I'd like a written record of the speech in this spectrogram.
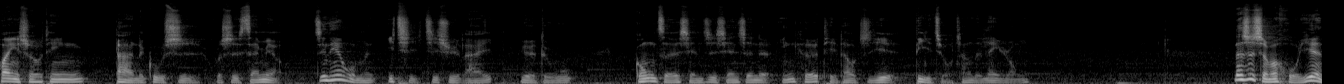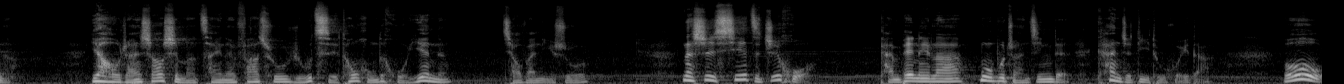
欢迎收听大人的故事，我是 Samuel。今天我们一起继续来阅读宫泽贤治先生的《银河铁道之夜》第九章的内容。那是什么火焰呢？要燃烧什么才能发出如此通红的火焰呢？乔凡尼说：“那是蝎子之火。”坎佩内拉目不转睛的看着地图回答：“哦，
